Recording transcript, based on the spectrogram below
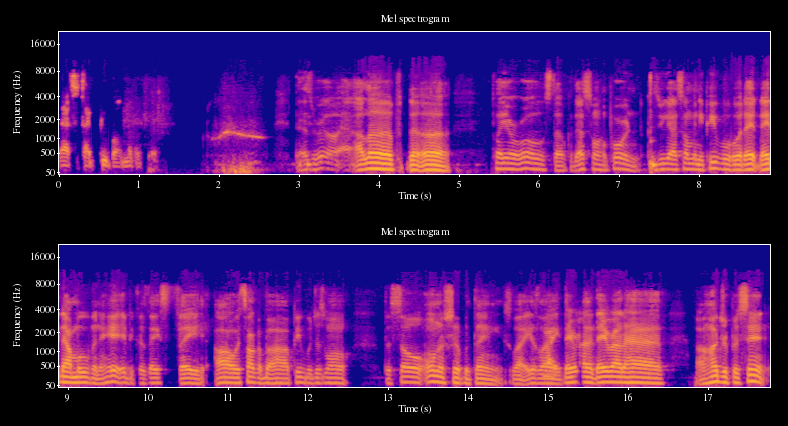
that's the type of people I'm looking for. That's real. I love the uh play your role stuff because that's so important. Because you got so many people who they they not moving ahead because they say I always talk about how people just want the sole ownership of things. Like it's like Right. they rather they rather have a hundred percent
